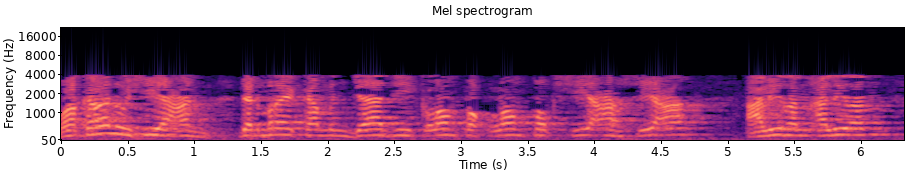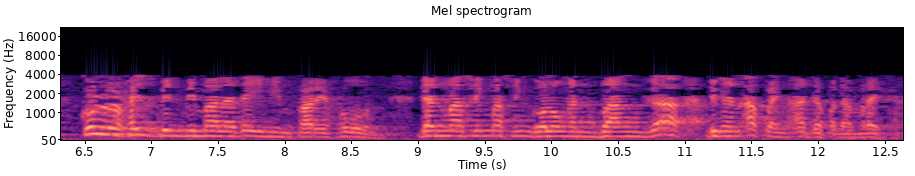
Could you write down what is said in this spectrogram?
syi'an. Dan mereka menjadi kelompok-kelompok syiah syiah. Aliran-aliran. Kullu hizbin bima ladaihim farihun. Dan masing-masing golongan bangga dengan apa yang ada pada mereka.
